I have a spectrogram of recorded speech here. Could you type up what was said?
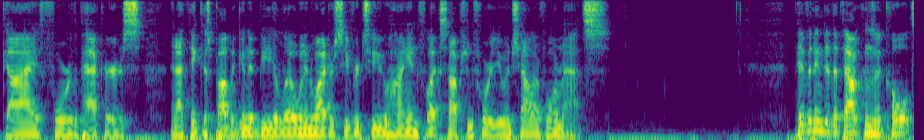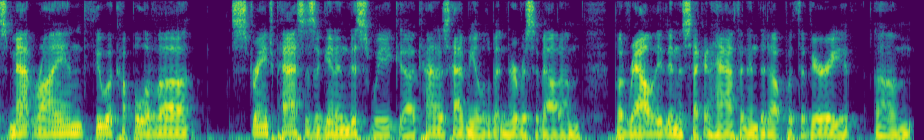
guy for the Packers, and I think is probably going to be a low end wide receiver two, high end flex option for you in shallow formats. Pivoting to the Falcons and Colts, Matt Ryan threw a couple of uh, strange passes again in this week. Uh, kind of had me a little bit nervous about him, but rallied in the second half and ended up with a very um,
